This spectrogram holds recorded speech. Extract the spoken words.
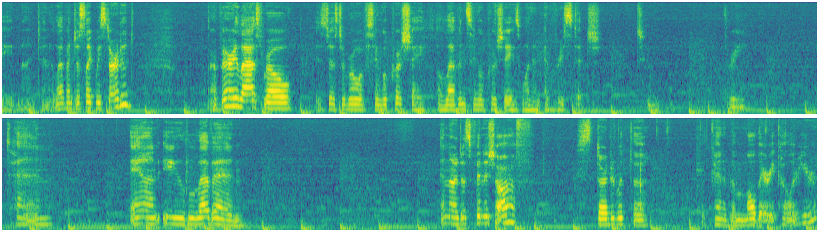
8, 9, 10, 11, just like we started. Our very last row is just a row of single crochet. 11 single crochets, one in every stitch. 2, three, 10, and 11. And now just finish off. Started with the with kind of the mulberry color here.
